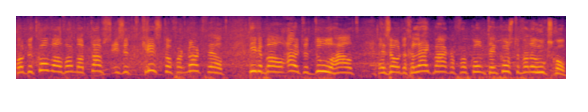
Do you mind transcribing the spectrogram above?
Op de kopbal van Matafs is het Christopher Noordveld die de bal uit het doel haalt. En zo de gelijkmaker voorkomt ten koste van de hoekschop.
